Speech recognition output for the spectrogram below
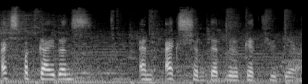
expert guidance, and action that will get you there.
